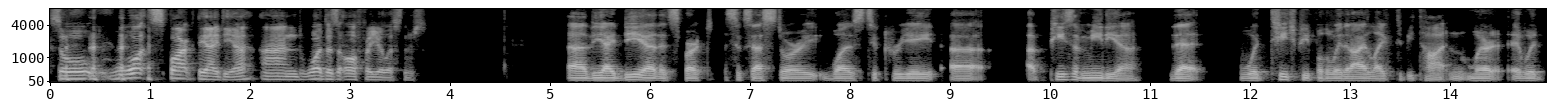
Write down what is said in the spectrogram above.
So, what sparked the idea, and what does it offer your listeners? Uh, the idea that sparked Success Story was to create a, a piece of media that would teach people the way that I like to be taught and where it would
